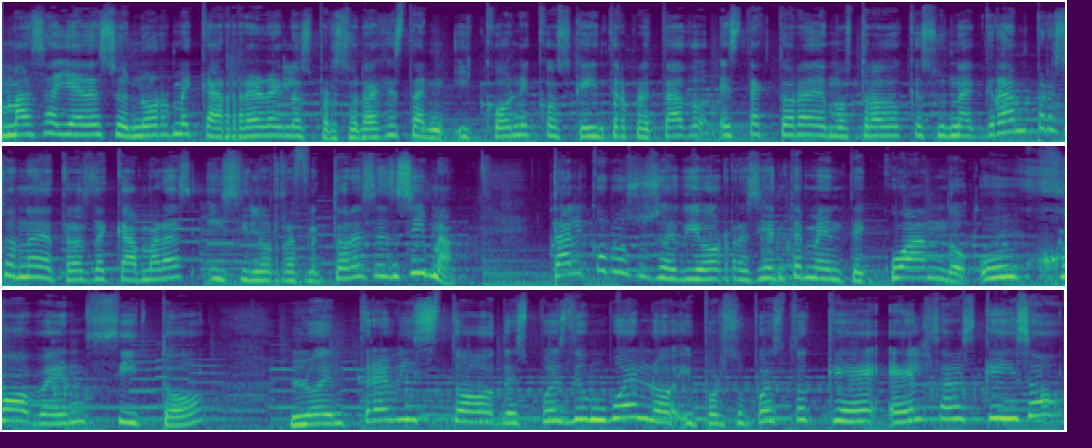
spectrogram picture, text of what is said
más allá de su enorme carrera y los personajes tan icónicos que ha interpretado, este actor ha demostrado que es una gran persona detrás de cámaras y sin los reflectores encima, tal como sucedió recientemente cuando un jovencito lo entrevistó después de un vuelo y por supuesto que él, ¿sabes qué hizo?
